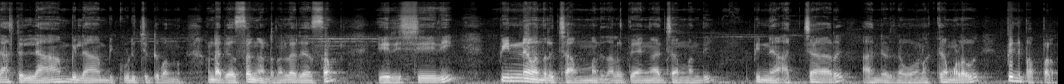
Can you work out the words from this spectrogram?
ലാസ്റ്റ് ലാമ്പി ലാമ്പി കുടിച്ചിട്ട് വന്നു. കണ്ട രസം കണ്ടു? നല്ല രസം. എരിശ്ശേരി പിന്നെ വന്നിട്ട് ചമ്മന്തി. നല്ല തേങ്ങാ ചമ്മന്തി. പിന്നെ അച്ചാറ് അതിന്റെ അടുത്ത് ഉണക്കമുളക് പിന്നെ പപ്പടം.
